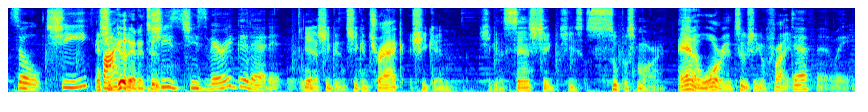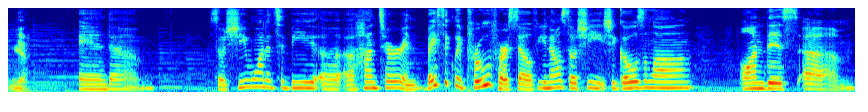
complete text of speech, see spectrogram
So she And she good at it, too. She's she's very good at it. yeah, she can she can track, she can she can sense, she she's super smart. And a warrior too, she can fight. Definitely. Yeah. and um so she wanted to be a, a hunter and basically prove herself you know so she she goes along on this um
